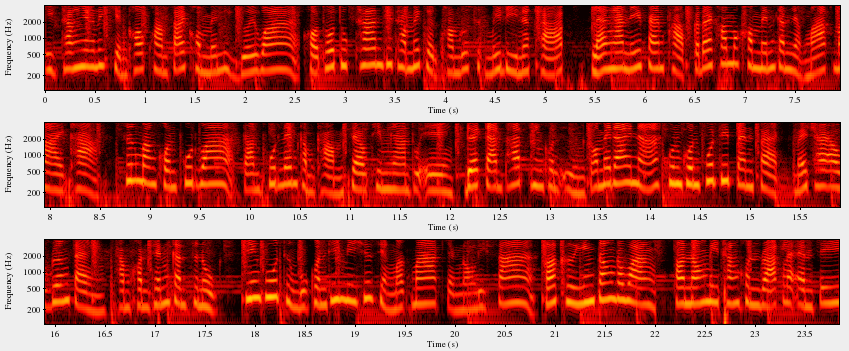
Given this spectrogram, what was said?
อีกทั้งยังได้เขียนข้อความใต้คอมเมนต์อีกด้วยว่า ขอโทษทุกท่านที่ทำให้เกิดความรู้สึกไม่ดีนะครับ และงานนี้แฟนคลับก็ได้เข้ามาคอมเมนต์กันอย่างมากมายค่ะ ซึ่งบางคนพูดว่าการพูดเล่นขำๆแซวทีมงานตัวเอง โดยการพาดพิงคนอื่นก็ไม่ได้นะ คุณควรพูดที่เป็นแฟกต์ไม่ใช่เอาเรื่องแต่งทำคอนเทนต์กันสนุก ยิ่งพูดถึงบุคคลที่มีชื่อเสียงมากๆ อย่างน้องลิซ่า ก็คือยิ่งต้องระวัง เพราะน้องมีทั้งคนรักและแอนตี้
